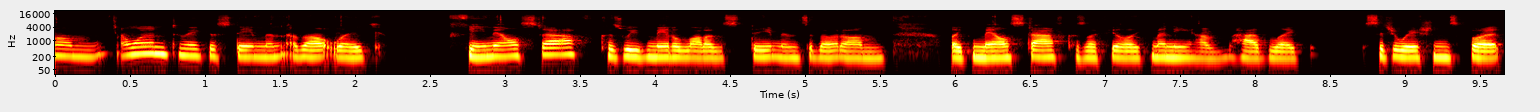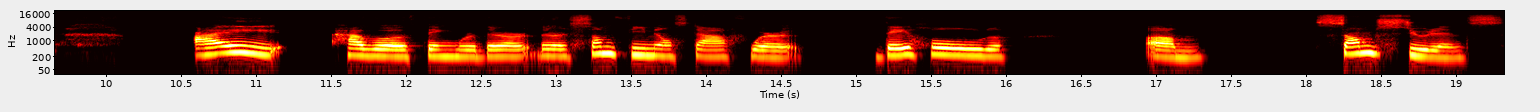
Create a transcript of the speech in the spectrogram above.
um, i wanted to make a statement about like female staff because we've made a lot of statements about um like male staff because i feel like many have had like situations but i have a thing where there there are some female staff where they hold um, some students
